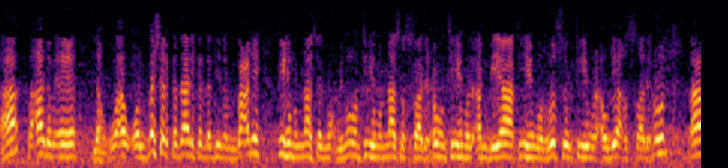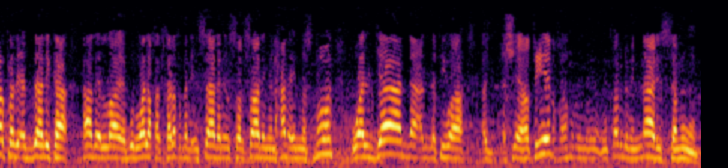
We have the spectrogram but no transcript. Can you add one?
ها؟ فآدم إيه؟ له. والبشر كذلك الذين من بعده فيهم الناس المؤمنون فيهم الناس الصالحون فيهم الأنبياء فيهم الرسل فيهم الأولياء الصالحون. آه فلذلك هذا الله يقول ولقد خلقنا الإنسان من صلصال من حمأ مسنون والجان التي هو الشياطين من قبل من نار السموم.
